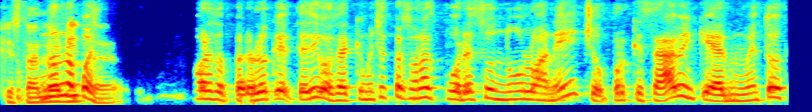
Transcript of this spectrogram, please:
que están no, ahorita. No, pues, por eso, pero lo que te digo, o sea, que muchas personas por eso no lo han hecho, porque saben que al momento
